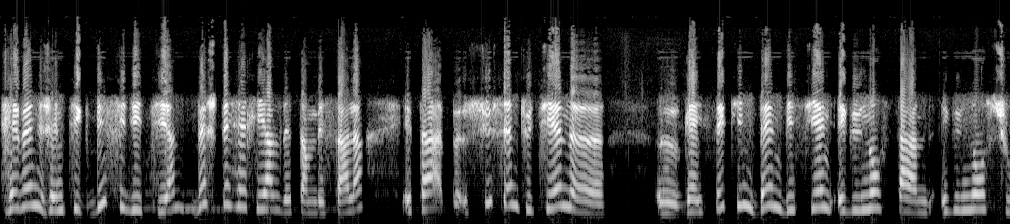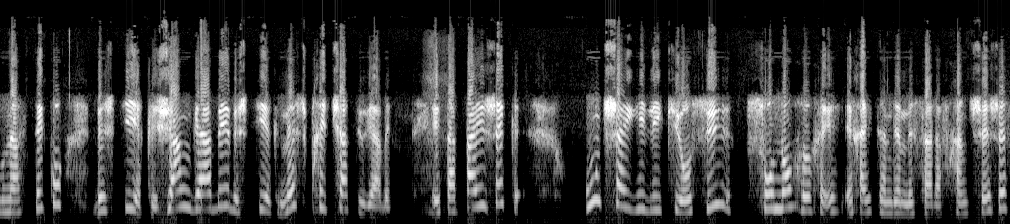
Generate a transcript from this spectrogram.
Heben jentik biziditian, beste herrialdetan bezala, eta zuzentutien uh, uh, gaizekin ben bizien egunostan, egunos sunazteko, bestiek jangabe, bestiek mespretsatu gabe. Eta paizek untsa egilik jozu, sonorre, erraiten den bezala frantzesez,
